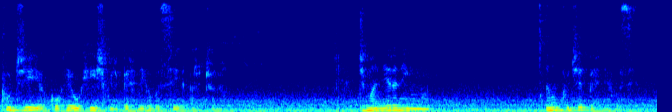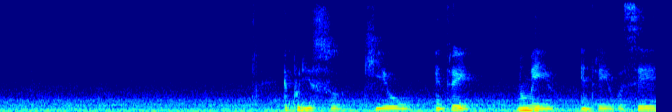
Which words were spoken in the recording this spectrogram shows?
podia correr o risco de perder você, Arjuna. De maneira nenhuma. Eu não podia perder você. É por isso que eu entrei no meio entre você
